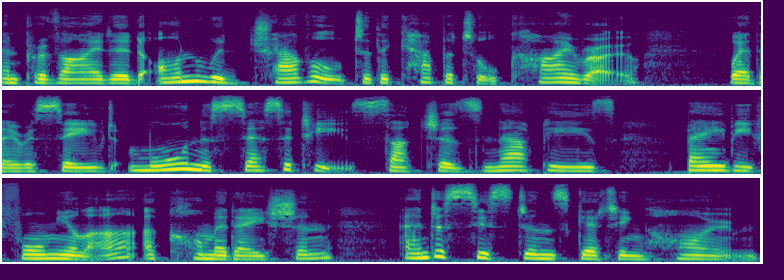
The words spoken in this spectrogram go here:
and provided onward travel to the capital, Cairo, where they received more necessities such as nappies, baby formula, accommodation, and assistance getting home.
